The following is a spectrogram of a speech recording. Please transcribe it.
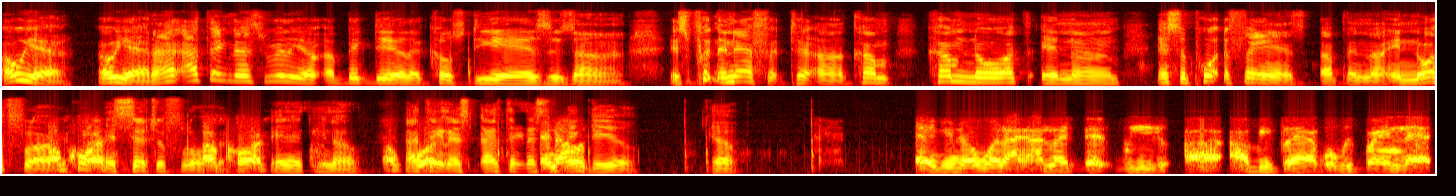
Oh yeah, Oh yeah, and I, I think that's really a, a, big deal that Coach Diaz is uh, is putting an effort to uh, come come north and um, and support the fans up in uh, in North Florida, of course, and Central Florida, of course. And you know, I think that's I think that's and a big was, deal. Yeah. And you know what? I, I like that we. Uh, I'll be glad when we bring that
